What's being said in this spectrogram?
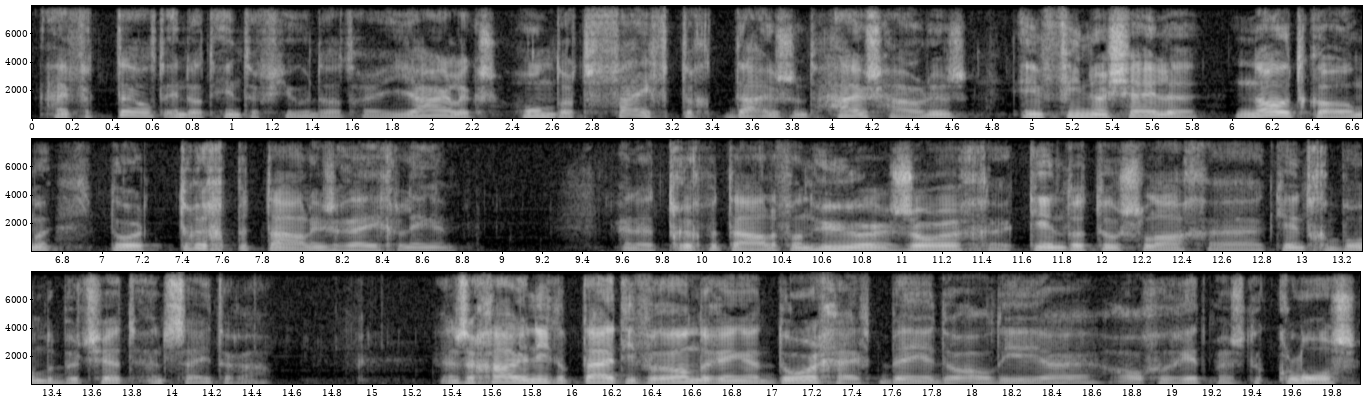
hij vertelt in dat interview dat er jaarlijks 150.000 huishoudens in financiële nood komen door terugbetalingsregelingen. En het terugbetalen van huur, zorg, eh, kindertoeslag, eh, kindgebonden budget, etc. En zo gauw je niet op tijd die veranderingen doorgeeft, ben je door al die uh, algoritmes de klos.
